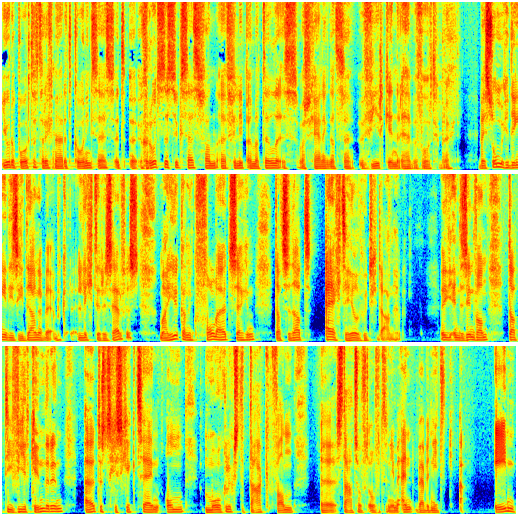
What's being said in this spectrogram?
Jode Poorter, terug naar het Koningshuis. Het uh, grootste succes van uh, Philippe en Mathilde is waarschijnlijk dat ze vier kinderen hebben voortgebracht. Bij sommige dingen die ze gedaan hebben, heb ik lichte reserves. Maar hier kan ik voluit zeggen dat ze dat echt heel goed gedaan hebben. In de zin van dat die vier kinderen uiterst geschikt zijn om mogelijk de taak van uh, staatshoofd over te nemen. En we hebben niet één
